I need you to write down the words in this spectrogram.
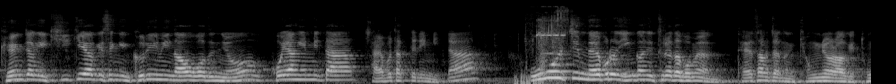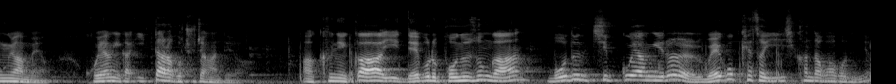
굉장히 기괴하게 생긴 그림이 나오거든요. 고양입니다. 잘 부탁드립니다. 우물집 내부를 인간이 들여다보면 대상자는 격렬하게 동요하며 고양이가 있다라고 주장한대요. 아, 그니까 이 내부를 보는 순간 모든 집 고양이를 왜곡해서 인식한다고 하거든요.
